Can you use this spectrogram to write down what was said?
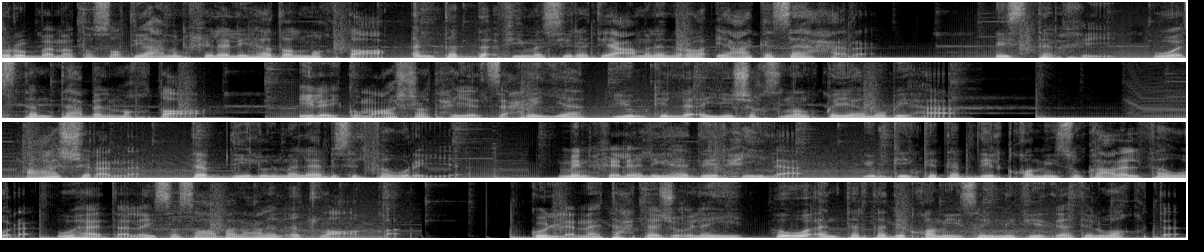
ربما تستطيع من خلال هذا المقطع أن تبدأ في مسيرة عمل رائعة كساحر. استرخي واستمتع بالمقطع. إليكم عشرة حيل سحرية يمكن لأي شخص القيام بها. عاشرا تبديل الملابس الفوري. من خلال هذه الحيلة يمكنك تبديل قميصك على الفور وهذا ليس صعبا على الإطلاق. كل ما تحتاج إليه هو أن ترتدي قميصين في ذات الوقت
